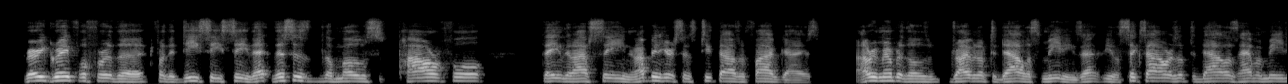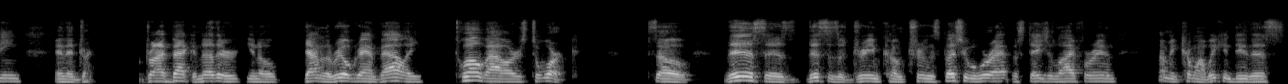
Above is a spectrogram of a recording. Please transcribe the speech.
very grateful for the for the DCC. That this is the most powerful thing that I've seen, and I've been here since 2005, guys. I remember those driving up to Dallas meetings. That you know, six hours up to Dallas, have a meeting, and then dr- drive back another, you know, down to the Rio Grande Valley, 12 hours to work. So this is this is a dream come true, especially when we're at the stage of life we're in. I mean, come on, we can do this.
